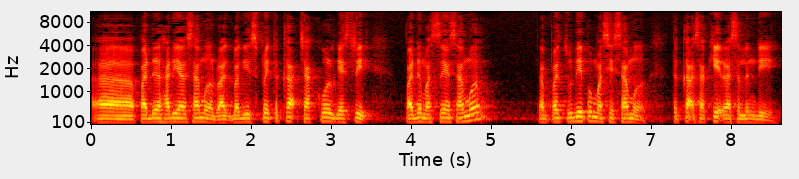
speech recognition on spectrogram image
uh, pada hari yang sama bagi, spray tekak cakul gastrik. Pada masa yang sama, sampai today pun masih sama. Tekak sakit rasa lendir.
